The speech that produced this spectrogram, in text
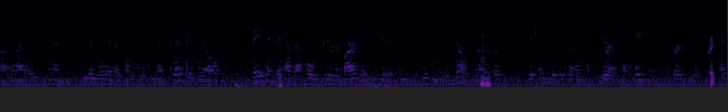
uh, NIH, and even many of the publishers who have said they will, they think they have that whole year embargo to get it into the system, and they don't, you know, Mhm. it's supposed to get into the system and appear as a citation the first year. Right. And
